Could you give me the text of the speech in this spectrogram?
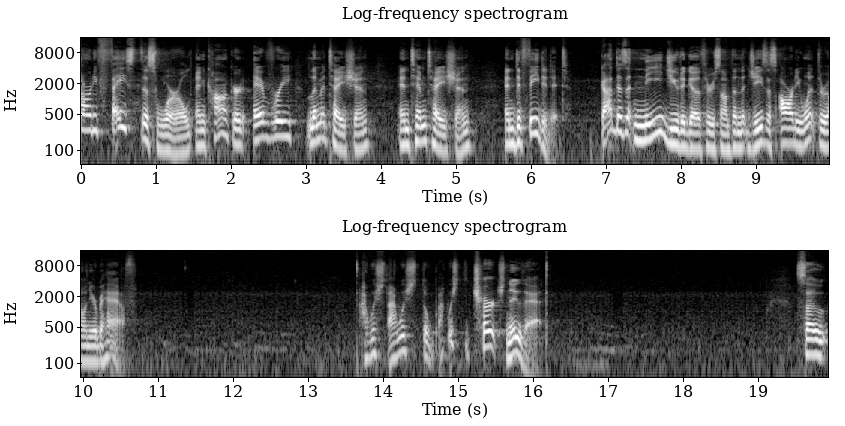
already faced this world and conquered every limitation and temptation and defeated it. God doesn't need you to go through something that Jesus already went through on your behalf. I wish, I wish, the, I wish the church knew that. So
